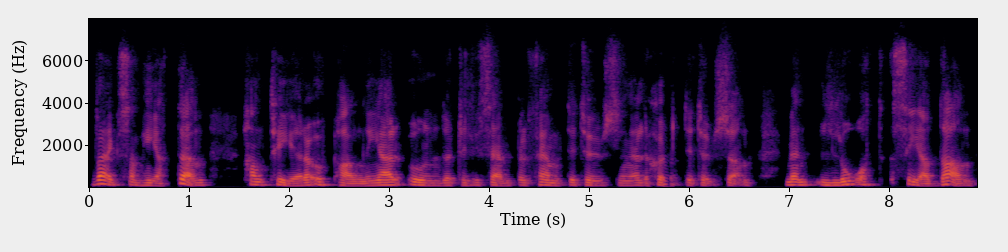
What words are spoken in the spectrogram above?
verksamheten hantera upphandlingar under till exempel 50 000 eller 70 000. Men låt sedan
